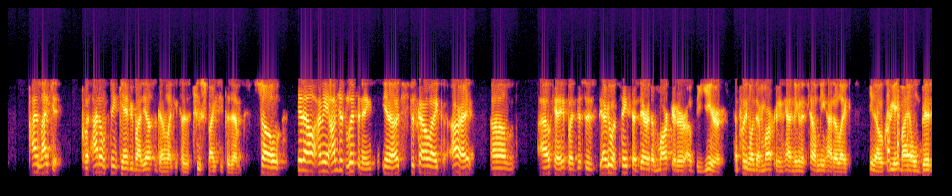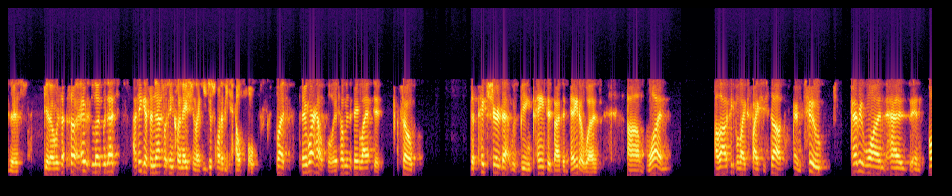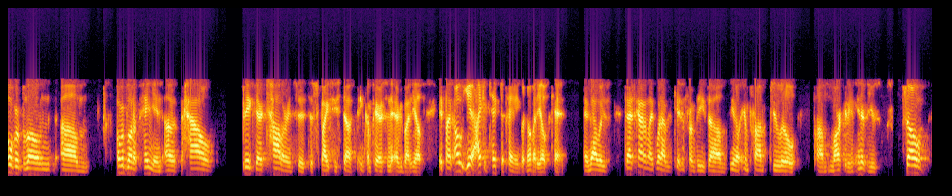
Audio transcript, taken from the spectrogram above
I like it. But I don't think everybody else is going to like it because it's too spicy for them. So, you know, I mean, I'm just listening. You know, it's just kind of like, all right, um, okay, but this is, everyone thinks that they're the marketer of the year and putting on their marketing hat, and they're going to tell me how to, like, you know, create my own business you know, so look, but that's I think it's a natural inclination. Like you just want to be helpful, but they were helpful. They told me that they liked it. So the picture that was being painted by the data was um, one, a lot of people like spicy stuff, and two, everyone has an overblown um, overblown opinion of how big their tolerance is to spicy stuff in comparison to everybody else. It's like, oh yeah, I can take the pain, but nobody else can. And that was that's kind of like what I was getting from these, um, you know, impromptu little um, marketing interviews. So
